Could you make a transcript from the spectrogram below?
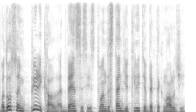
but also empirical advances to understand the utility of the technology.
